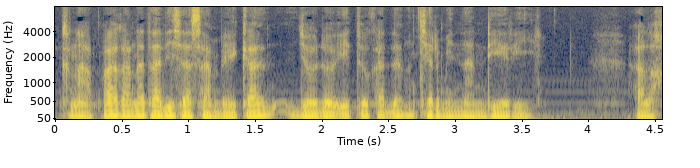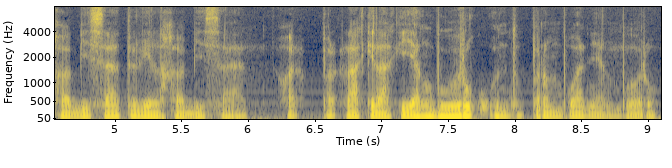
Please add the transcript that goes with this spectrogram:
Kenapa? Karena tadi saya sampaikan jodoh itu kadang cerminan diri. Al khabisatu lil khabisat. Laki-laki yang buruk untuk perempuan yang buruk.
